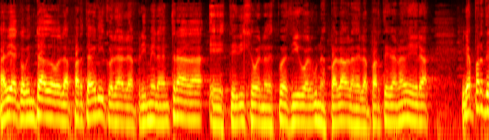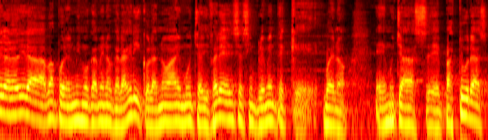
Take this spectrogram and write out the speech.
había comentado la parte agrícola, la primera entrada, este, dije, bueno, después digo algunas palabras de la parte ganadera. Y la parte ganadera va por el mismo camino que la agrícola, no hay mucha diferencia, simplemente que, bueno, eh, muchas eh, pasturas,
